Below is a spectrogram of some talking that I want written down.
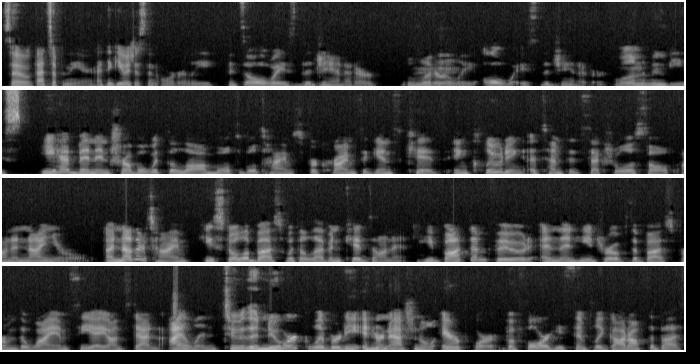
So that's up in the air. I think he was just an orderly. It's always the janitor. Literally, mm-hmm. always the janitor. Well, in the movies. He had been in trouble with the law multiple times for crimes against kids, including attempted sexual assault on a nine year old. Another time, he stole a bus with 11 kids on it. He bought them food and then he drove the bus from the YMCA on Staten Island to the Newark Liberty International Airport before he simply got off the bus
